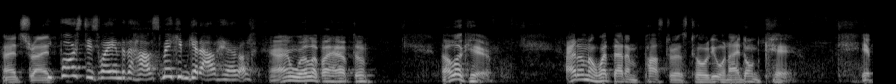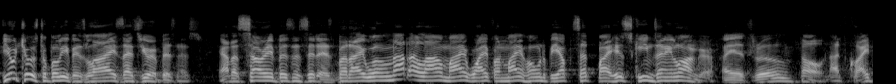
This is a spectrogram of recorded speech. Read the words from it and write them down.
That's right. He forced his way into the house. Make him get out, Harold. I will if I have to. Now, look here. I don't know what that impostor has told you, and I don't care. If you choose to believe his lies, that's your business. And a sorry business it is. But I will not allow my wife and my home to be upset by his schemes any longer. Are you through? No, not quite.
